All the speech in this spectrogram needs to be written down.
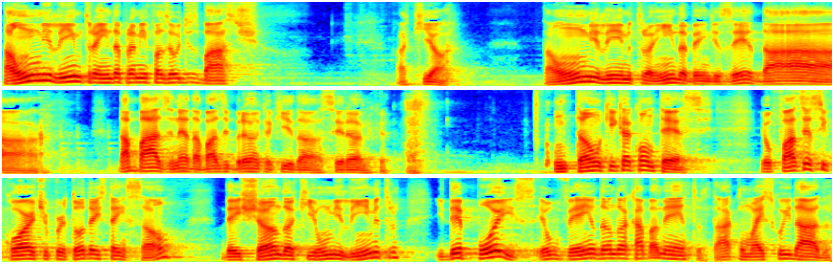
Tá um milímetro ainda para mim fazer o desbaste. Aqui, ó. Tá um milímetro ainda, bem dizer, da da base, né? Da base branca aqui da cerâmica. Então, o que que acontece? Eu faço esse corte por toda a extensão deixando aqui um milímetro e depois eu venho dando acabamento, tá? Com mais cuidado.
